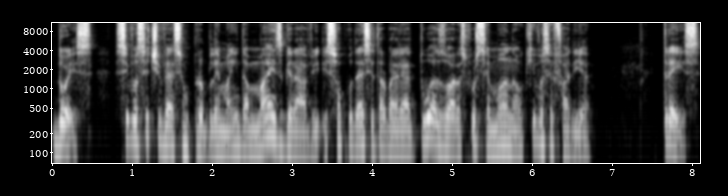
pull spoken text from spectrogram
2. Se você tivesse um problema ainda mais grave e só pudesse trabalhar duas horas por semana, o que você faria? 3.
